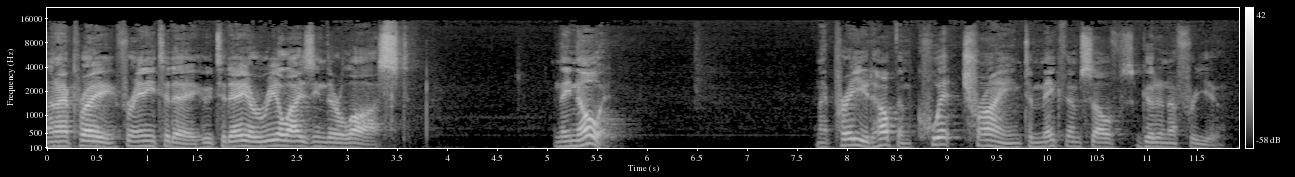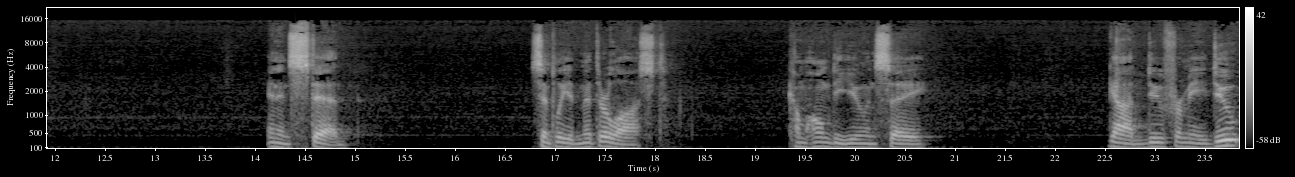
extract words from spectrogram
And I pray for any today who today are realizing they're lost, and they know it. And I pray you'd help them quit trying to make themselves good enough for you and instead simply admit they're lost, come home to you and say, God, do for me. Do,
